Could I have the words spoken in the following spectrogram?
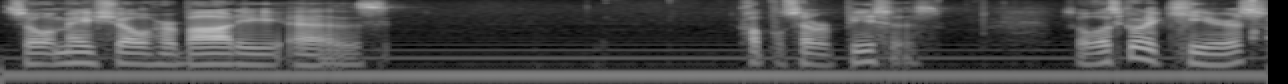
So it may show her body as a couple separate pieces. So let's go to Keyers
